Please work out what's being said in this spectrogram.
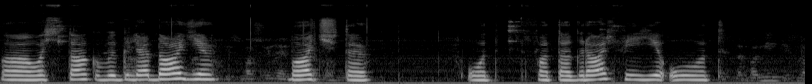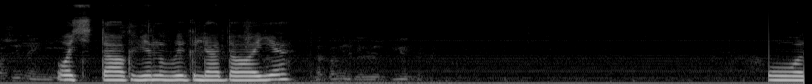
А, ось так виглядає. Бачите, от фотографії, от ось так він виглядає. От.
